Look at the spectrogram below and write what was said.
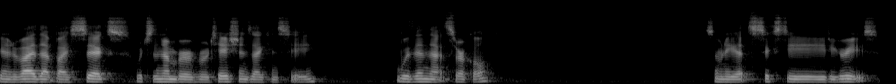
You're going to divide that by 6, which is the number of rotations I can see within that circle. So I'm going to get 60 degrees.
